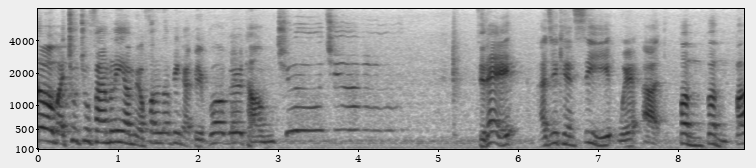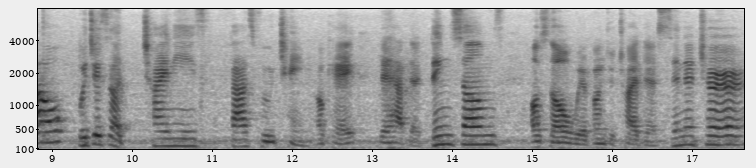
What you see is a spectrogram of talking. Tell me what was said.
Hello, my Choo Choo family. I'm your fun-loving happy vlogger, Tom Choo Choo. Today, as you can see, we're at Bun Bun Bao, which is a Chinese fast food chain. Okay, they have their dim sums. Also, we're going to try their signature.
